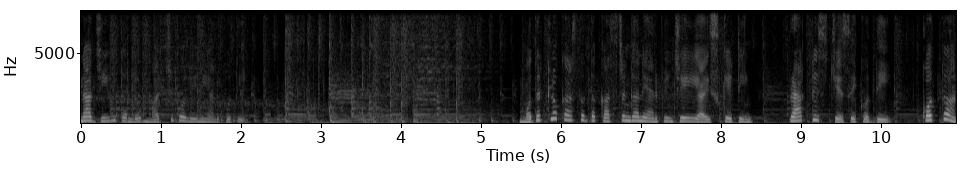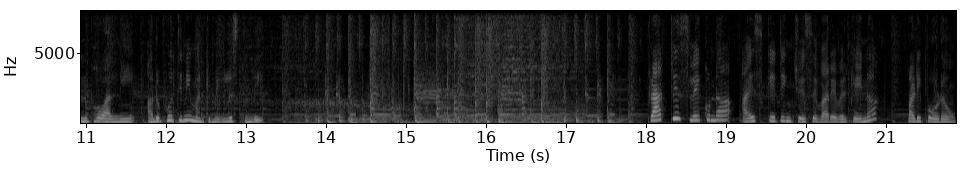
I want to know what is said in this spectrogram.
నా జీవితంలో మర్చిపోలేని అనుభూతి. మొదట్లో కాస్తంత కష్టంగానే అనిపించే ఈ ఐస్ స్కేటింగ్ ప్రాక్టీస్ చేసే కొద్దీ కొత్త అనుభవాల్ని అనుభూతిని మనకి మిగులుస్తుంది. ప్రాక్టీస్ లేకుండా ఐస్ స్కేటింగ్ చేసేవారెవరికైనా పడిపోవడం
